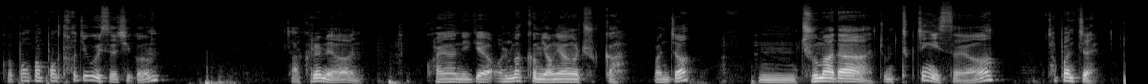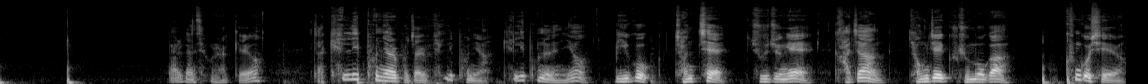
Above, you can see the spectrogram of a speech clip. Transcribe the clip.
그 뻥뻥뻥 터지고 있어요, 지금. 자, 그러면 과연 이게 얼마큼 영향을 줄까? 먼저 음, 주마다 좀 특징이 있어요. 첫 번째. 빨간색으로 할게요. 자, 캘리포니아를 보자요. 캘리포니아. 캘리포니아는요. 미국 전체 주 중에 가장 경제 규모가 큰 곳이에요.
